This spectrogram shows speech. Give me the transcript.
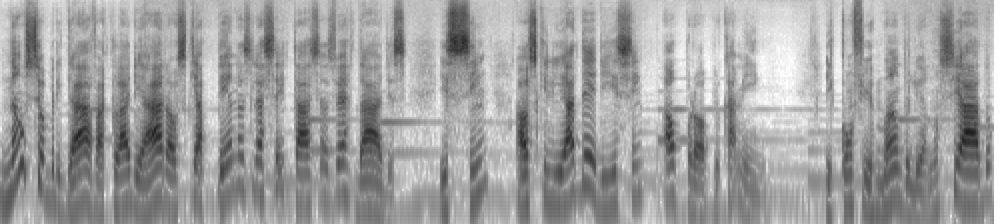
não se obrigava a clarear aos que apenas lhe aceitassem as verdades, e sim aos que lhe aderissem ao próprio caminho. E confirmando-lhe anunciado,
